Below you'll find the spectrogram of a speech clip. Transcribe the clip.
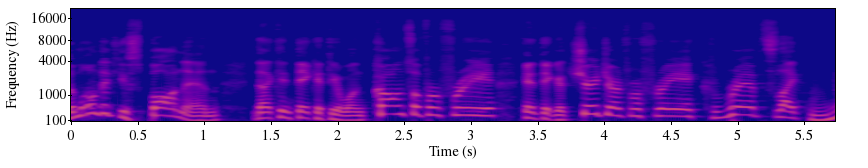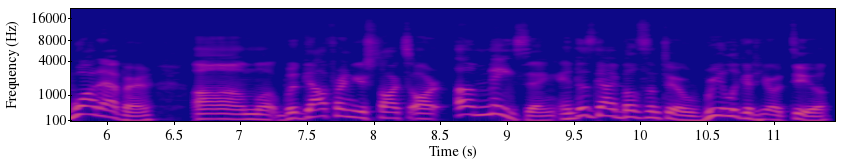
The moment that you spawn in, that can take a tier 1 console for free, can take a churchyard for free, crypts, like whatever. Um, with Galthran, your starts are amazing, and this guy builds into a really good hero too.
